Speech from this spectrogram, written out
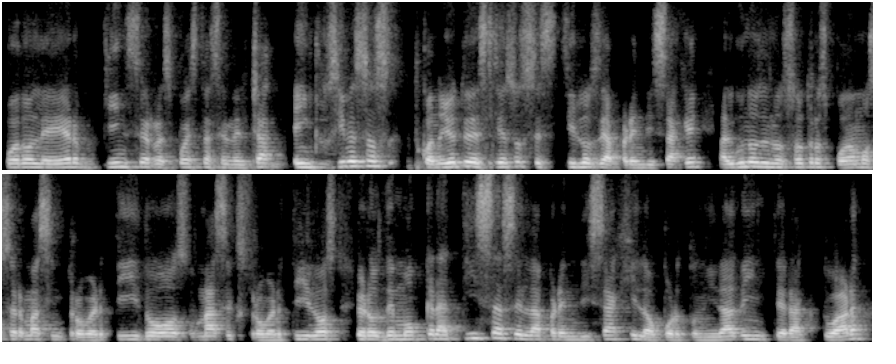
puedo leer 15 respuestas en el chat. E inclusive esos, cuando yo te decía esos estilos de aprendizaje, algunos de nosotros podemos ser más introvertidos, más extrovertidos, pero democratizas el aprendizaje y la oportunidad de interactuar.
